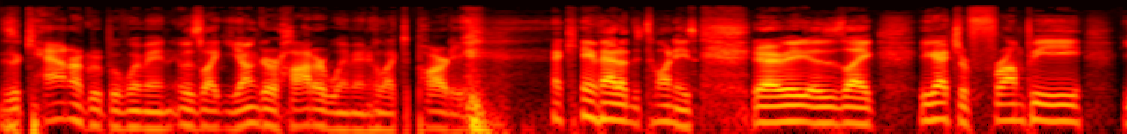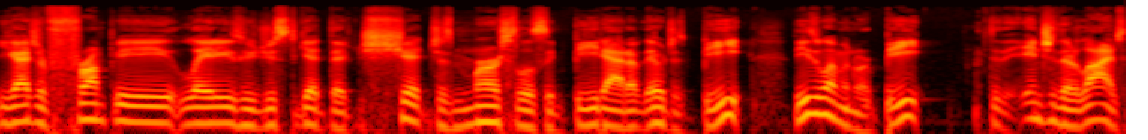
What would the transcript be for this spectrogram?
There's a counter group of women. It was like younger, hotter women who like to party. that came out of the 20s. You know what I mean? It was like you got your frumpy, you got your frumpy ladies who just get the shit just mercilessly beat out of. They were just beat. These women were beat to the inch of their lives.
